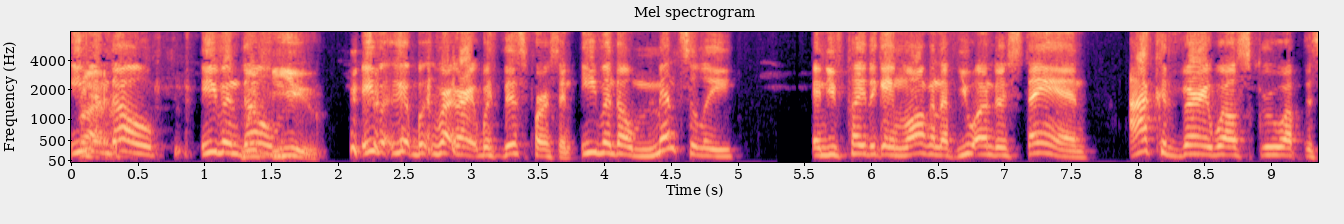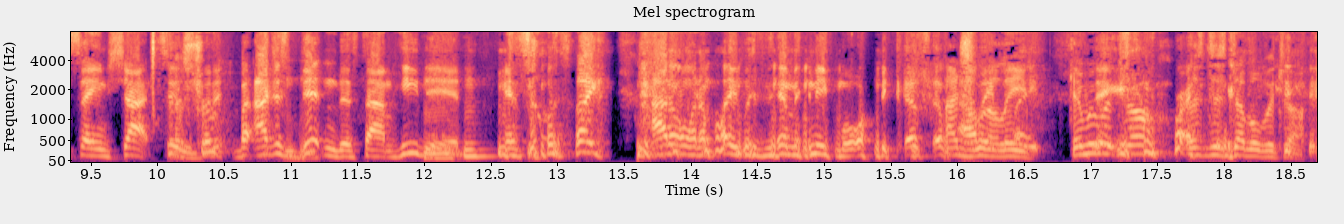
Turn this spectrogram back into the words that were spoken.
even Right. though, even though With you. even right, right, with this person, even though mentally, and you've played the game long enough, you understand. I could very well screw up the same shot too, but, it- but I just mm-hmm. didn't this time. He mm-hmm. did, and so it's like I don't want to play with them anymore because of I just want to leave. Can we withdraw? Right. Let's just double withdraw.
